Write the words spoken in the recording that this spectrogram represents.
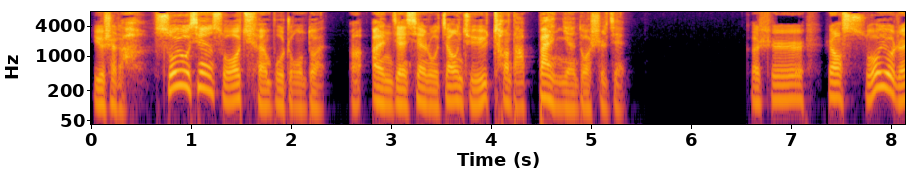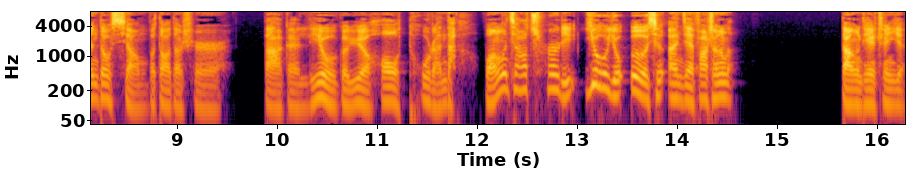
于是呢，所有线索全部中断啊，案件陷入僵局长达半年多时间。可是让所有人都想不到的是，大概六个月后，突然的，王家村里又有恶性案件发生了。当天深夜，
